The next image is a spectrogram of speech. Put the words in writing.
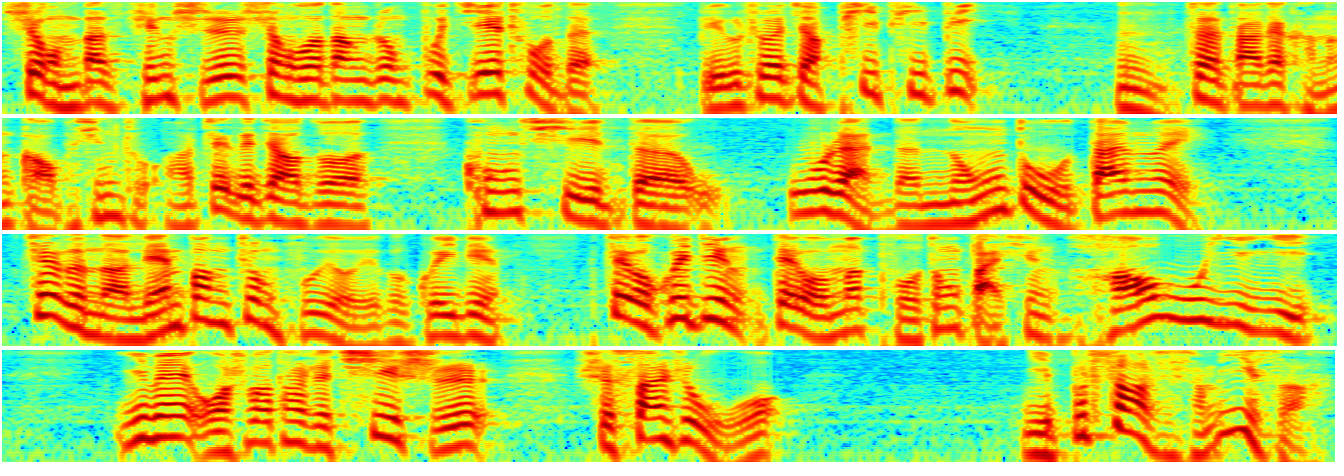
是我们在平时生活当中不接触的，比如说叫 ppb，嗯，这大家可能搞不清楚啊，这个叫做空气的污染的浓度单位，这个呢，联邦政府有一个规定，这个规定对我们普通百姓毫无意义，因为我说它是七十，是三十五。你不知道是什么意思啊，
